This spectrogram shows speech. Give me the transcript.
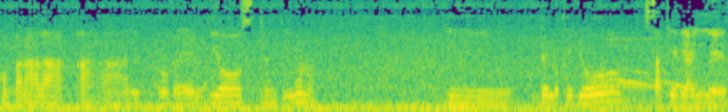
comparada al Proverbios 31. Y de lo que yo saqué de ahí es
